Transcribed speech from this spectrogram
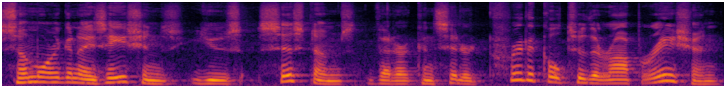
Some organizations use systems that are considered critical to their operation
